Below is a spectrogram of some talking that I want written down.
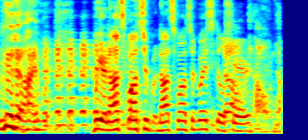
I- we are not sponsored, not sponsored by Skillshare. No, no, no,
